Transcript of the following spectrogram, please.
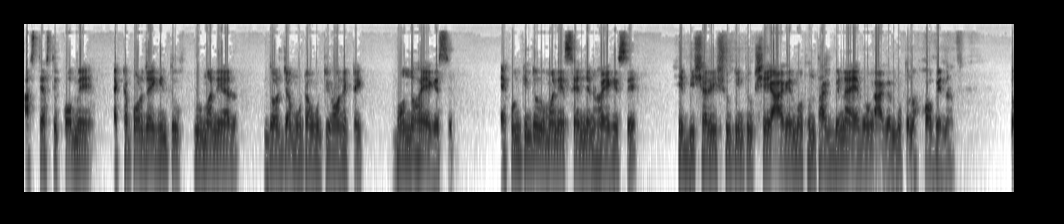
আস্তে আস্তে কমে, একটা পর্যায়ে কিন্তু রোমানিয়ার দরজা মোটামুটি অনেকটাই বন্ধ হয়ে গেছে। এখন কিন্তু রোমানিয়া সেনজেন হয়ে গেছে সেই ভিসার ইস্যু কিন্তু সেই আগের মতন থাকবে না এবং আগের মতন হবে না। তো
